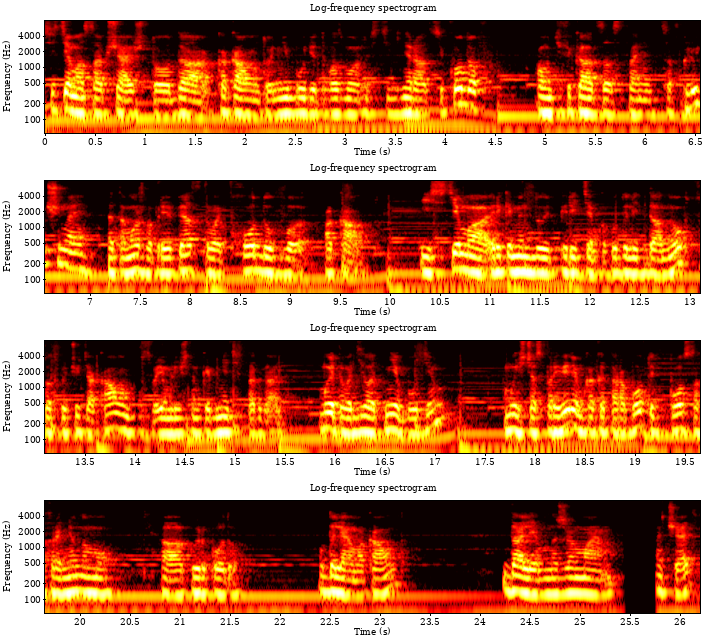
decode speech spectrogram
Система сообщает, что да, к аккаунту не будет возможности генерации кодов, аутентификация останется включенной. Это может препятствовать входу в аккаунт. И система рекомендует перед тем, как удалить данную опцию, отключить аккаунт в своем личном кабинете и так далее. Мы этого делать не будем. Мы сейчас проверим, как это работает по сохраненному а, QR-коду. Удаляем аккаунт. Далее нажимаем «Начать».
